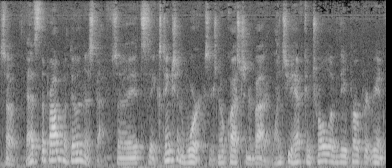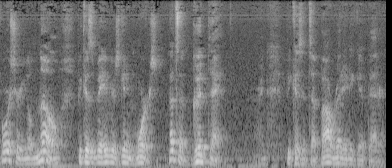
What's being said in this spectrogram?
So that's the problem with doing this stuff. So it's the extinction works. There's no question about it. Once you have control of the appropriate reinforcer, you'll know because the behavior is getting worse. That's a good thing, right? Because it's about ready to get better.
